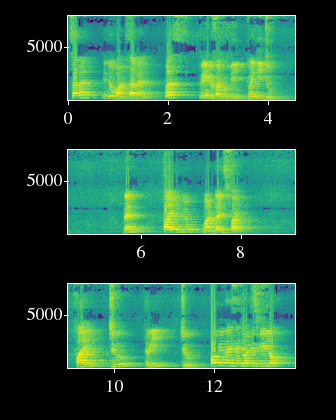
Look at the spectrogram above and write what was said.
7 into 1, 7, plus 3 into 5, 15, 22. Then 5 into 1 that is 5. 5, 2, 3, 2. Hope you guys enjoyed this video.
